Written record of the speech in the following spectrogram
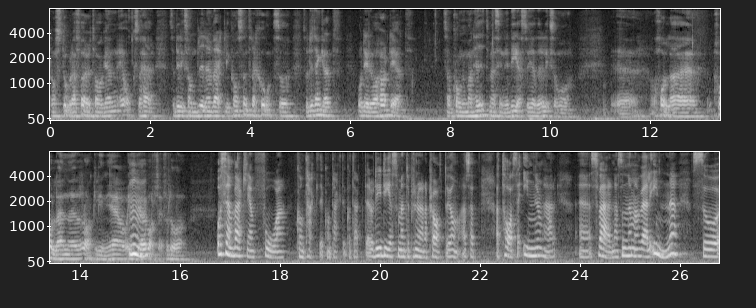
De stora företagen är också här. Så det liksom blir en verklig koncentration. Så, så du tänker att, och det du har hört är att som kommer man hit med sin idé så gäller det liksom att eh, hålla, hålla en rak linje och inte mm. göra bort sig. För då... Och sen verkligen få kontakter, kontakter, kontakter. Och det är det som entreprenörerna pratar ju om. Alltså att, att ta sig in i de här eh, sfärerna. Så när man väl är inne så,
